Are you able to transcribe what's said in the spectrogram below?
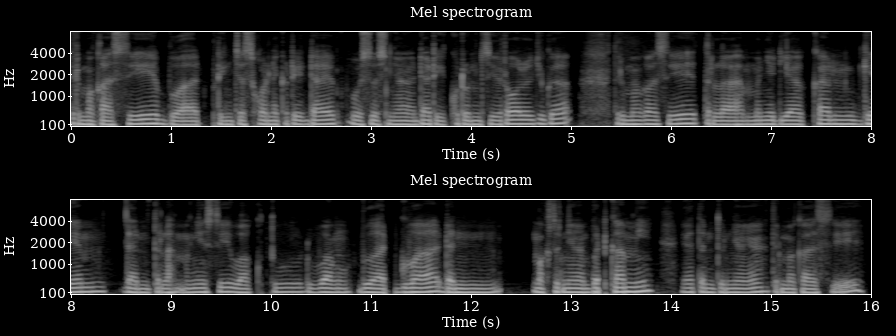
Terima kasih buat Princess Connect Redive khususnya dari Crunchyroll juga. Terima kasih telah menyediakan game dan telah mengisi waktu luang buat gua dan maksudnya buat kami ya tentunya ya. Terima kasih.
